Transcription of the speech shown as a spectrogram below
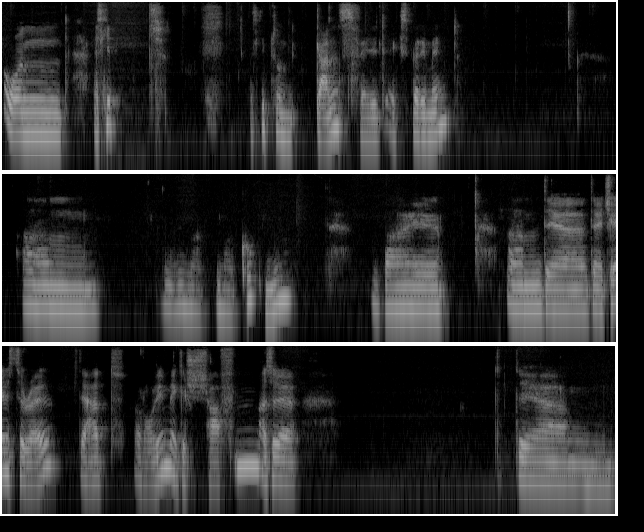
Und es gibt, es gibt so ein Ganzfeldexperiment. Ähm, mal, mal gucken, weil ähm, der, der James Terrell, der hat Räume geschaffen, also der, der, ähm,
